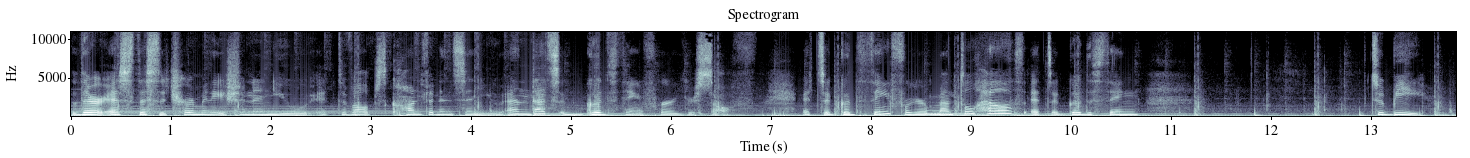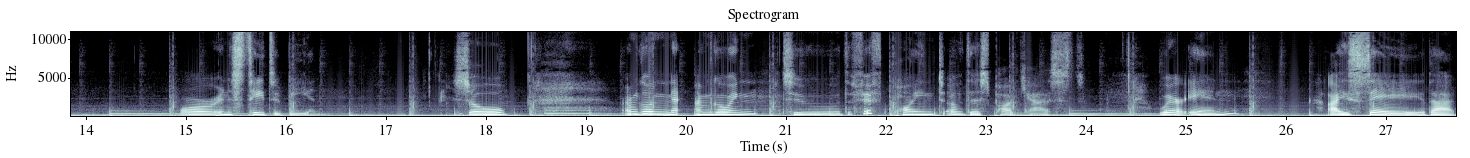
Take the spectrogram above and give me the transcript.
there is this determination in you, it develops confidence in you, and that's a good thing for yourself. It's a good thing for your mental health, it's a good thing to be or in a state to be in. So, I'm going I'm going to the fifth point of this podcast wherein I say that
